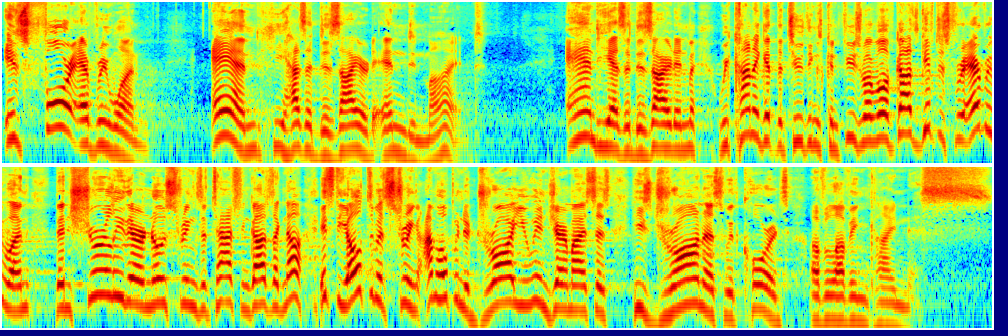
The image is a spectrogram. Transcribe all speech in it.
is for everyone, and He has a desired end in mind. And He has a desired end. We kind of get the two things confused. Well, if God's gift is for everyone, then surely there are no strings attached. And God's like, no, it's the ultimate string. I'm hoping to draw you in. Jeremiah says, He's drawn us with cords of loving kindness.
